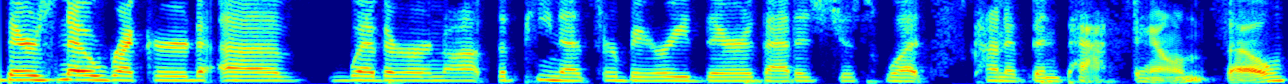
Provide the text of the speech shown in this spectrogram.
there's no record of whether or not the peanuts are buried there. That is just what's kind of been passed down. So,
